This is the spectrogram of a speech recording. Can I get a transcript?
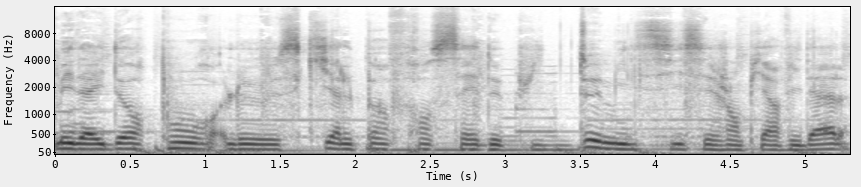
médaille d'or pour le ski alpin français depuis 2006 et Jean-Pierre Vidal.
